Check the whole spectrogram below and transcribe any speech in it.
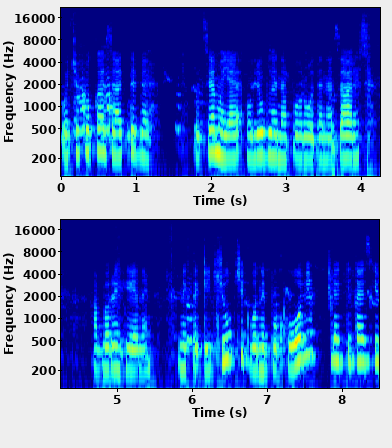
Хочу показати тебе. Оце моя улюблена порода на зараз. Аборигени. У них такий чубчик, вони пухові, як китайські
